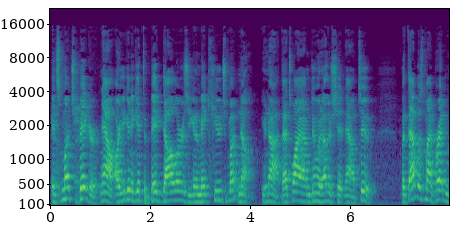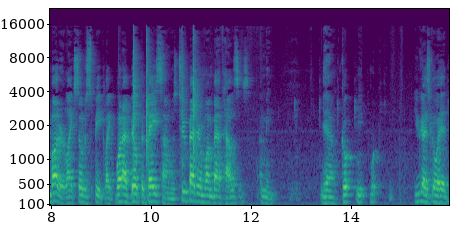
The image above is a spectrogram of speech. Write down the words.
It's much bigger. Now, are you going to get the big dollars? Are you going to make huge money? No, you're not. That's why I'm doing other shit now too. But that was my bread and butter, like so to speak. Like what I built the base on was two bedroom, one bath houses. I mean, yeah. Go. you- guys go ahead.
